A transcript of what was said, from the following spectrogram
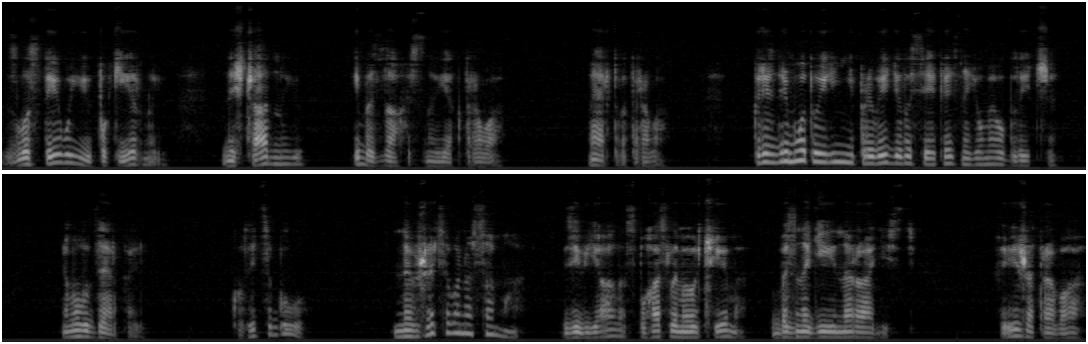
злостивою і покірною, нещадною і беззахисною, як трава, мертва трава. Крізь дрімоту Інні привиділося якесь знайоме обличчя, немов у дзеркалі. Коли це було? Невже це вона сама зів'яла з погаслими очима, без надії на радість? Хижа трава.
